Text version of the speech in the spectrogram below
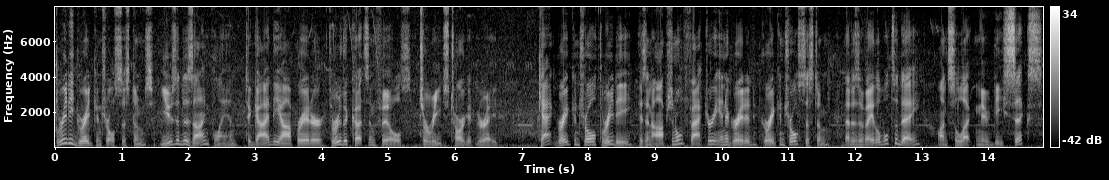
3D grade control systems use a design plan to guide the operator through the cuts and fills to reach target grade. CAT Grade Control 3D is an optional factory integrated grade control system that is available today on select new D6,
